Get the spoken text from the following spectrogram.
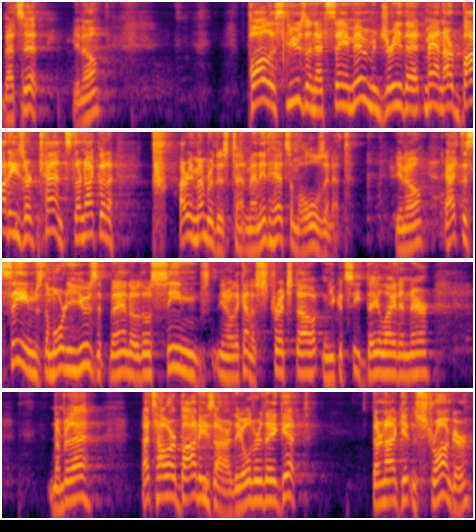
that's it, you know? Paul is using that same imagery that, man, our bodies are tents. They're not gonna. I remember this tent, man. It had some holes in it, you know? At the seams, the more you use it, man, those seams, you know, they kind of stretched out and you could see daylight in there. Remember that? That's how our bodies are. The older they get, they're not getting stronger.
